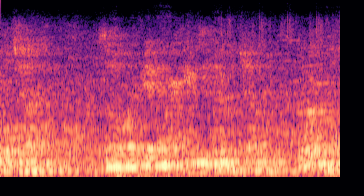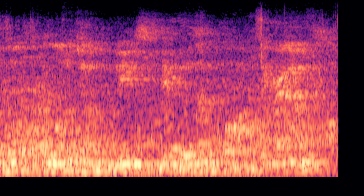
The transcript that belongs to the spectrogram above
triple jump. So if you have markings in triple jump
